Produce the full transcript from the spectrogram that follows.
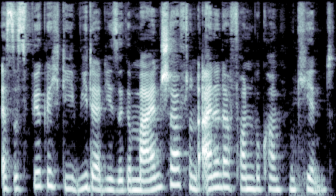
es ist wirklich die, wieder diese Gemeinschaft und eine davon bekommt ein Kind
